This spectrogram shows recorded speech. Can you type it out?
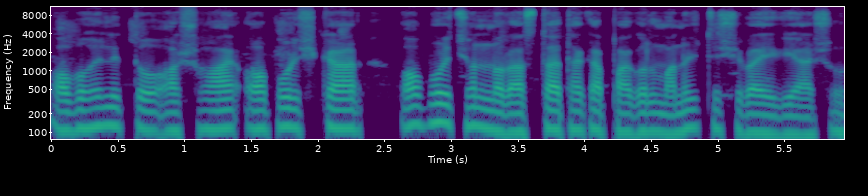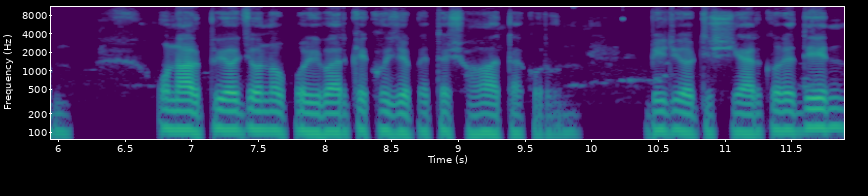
অবহেলিত, অসহায়, অপরিষ্কার, অপরিচ্ছন্ন রাস্তায় থাকা পাগল মানুষদের সেবায় এগিয়ে আসুন। ওনার প্রিয়জন ও পরিবারকে খুঁজে পেতে সহায়তা করুন। ভিডিওটি শেয়ার করে দিন।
